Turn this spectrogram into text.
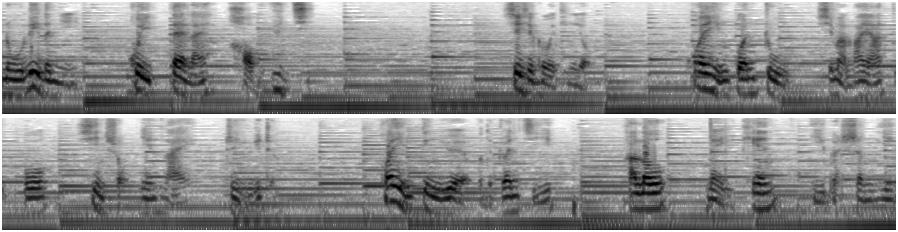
努力的你会带来好运气。谢谢各位听友，欢迎关注喜马拉雅主播信手拈来之愚者。欢迎订阅我的专辑，《Hello》，每天一个声音。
